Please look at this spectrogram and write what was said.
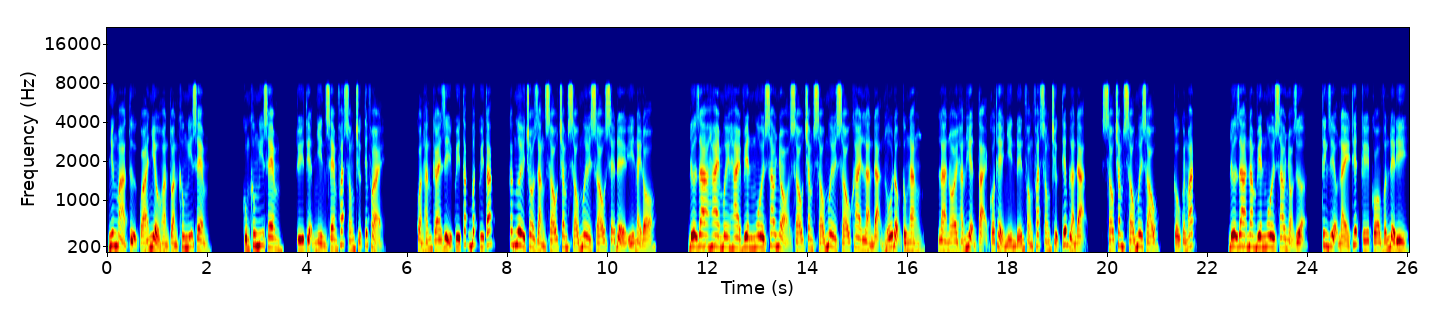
Nhưng mà tự quá nhiều hoàn toàn không nghĩ xem. Cùng không nghĩ xem, tùy tiện nhìn xem phát sóng trực tiếp phải. Quản hắn cái gì quy tắc bất quy tắc, các ngươi cho rằng 666 sẽ để ý này đó. Đưa ra 22 viên ngôi sao nhỏ 666 khai làn đạn hỗ động công năng, là nói hắn hiện tại có thể nhìn đến phòng phát sóng trực tiếp làn đạn, 666, cầu quen mắt. Đưa ra 5 viên ngôi sao nhỏ dựa, tinh diệu này thiết kế có vấn đề đi,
